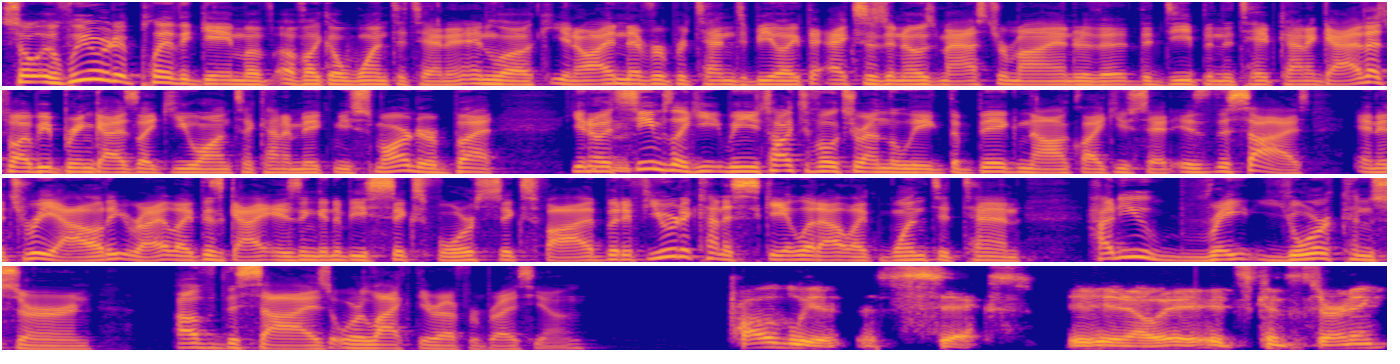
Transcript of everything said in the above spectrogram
So if we were to play the game of, of like a one to ten, and look, you know, I never pretend to be like the X's and O's mastermind or the the deep in the tape kind of guy. That's why we bring guys like you on to kind of make me smarter. But you know, mm-hmm. it seems like you, when you talk to folks around the league, the big knock, like you said, is the size, and it's reality, right? Like this guy isn't going to be six four, six five. But if you were to kind of scale it out like one to ten, how do you rate your concern of the size or lack thereof for Bryce Young? Probably a, a six. You know, it, it's concerning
